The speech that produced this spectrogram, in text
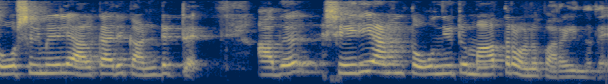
സോഷ്യൽ മീഡിയയിലെ ആൾക്കാർ കണ്ടിട്ട് അത് ശരിയാണെന്ന് തോന്നിയിട്ട് മാത്രമാണ് പറയുന്നത്.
